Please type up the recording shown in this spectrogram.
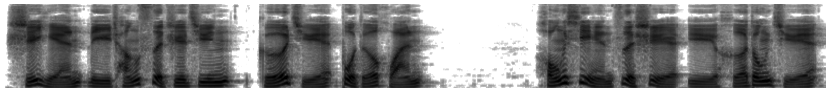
时言李承嗣之军隔绝不得还。洪信自是与河东绝，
